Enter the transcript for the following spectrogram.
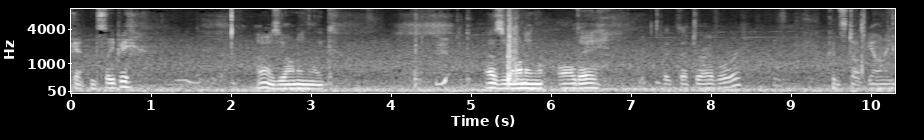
Getting sleepy. I was yawning like I was yawning all day. Like that drive over. Couldn't stop yawning.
